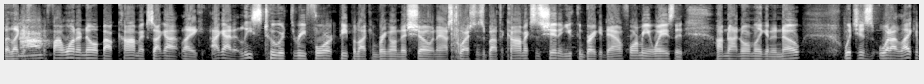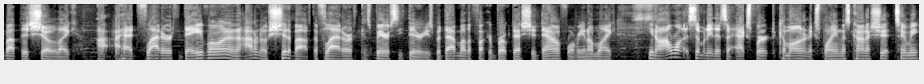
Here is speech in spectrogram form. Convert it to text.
But, like, Uh-huh. if, if I want to know about comics, I got, like, I got at least two or three, four people I can bring on this show and ask questions about the comics and shit, and you can break it down for me in ways that I'm not normally going to know, which is what I like about this show. Like, I, I had Flat Earth Dave on, and I don't know shit about the Flat Earth conspiracy theories, but that motherfucker broke that shit down for me, and I'm like, you know, I want somebody that's an expert to come on and explain this kind of shit to me.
